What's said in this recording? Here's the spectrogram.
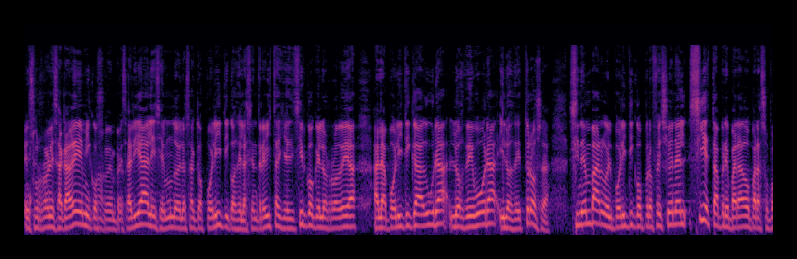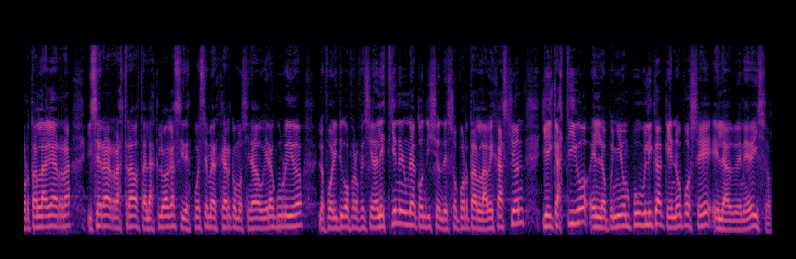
en sus roles académicos o empresariales, y el mundo de los actos políticos, de las entrevistas y el circo que los rodea a la política dura, los devora y los destroza. Sin embargo, el político profesional sí está preparado para soportar la guerra y ser arrastrado hasta las cloacas y después emerger como si nada hubiera ocurrido. Los políticos profesionales tienen una condición de soportar la vejación y el castigo en la opinión pública que no posee el advenedizo.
